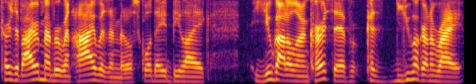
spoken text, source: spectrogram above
cursive. I remember when I was in middle school, they'd be like, "You got to learn cursive because you are going to write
